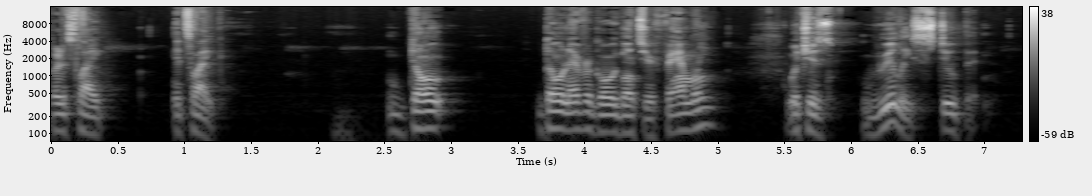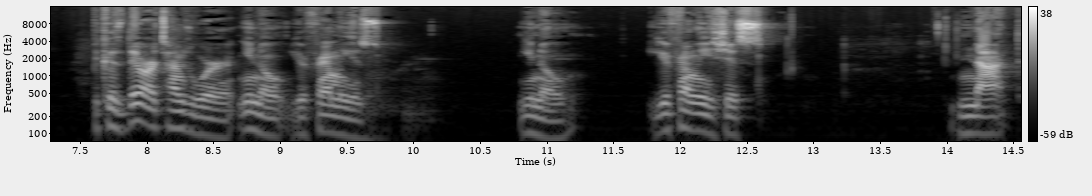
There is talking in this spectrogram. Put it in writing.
But it's like it's like don't don't ever go against your family, which is really stupid. Because there are times where, you know, your family is you know, your family is just not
